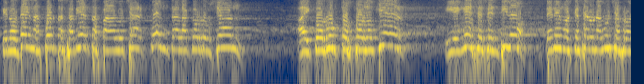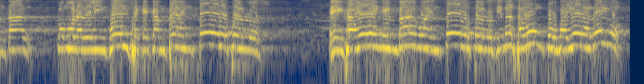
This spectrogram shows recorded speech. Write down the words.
que nos den las puertas abiertas para luchar contra la corrupción. Hay corruptos por doquier y en ese sentido tenemos que hacer una lucha frontal como la delincuencia que campea en todos los pueblos, en Jaén, en Bagua, en todos los pueblos y más aún con mayor arraigo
